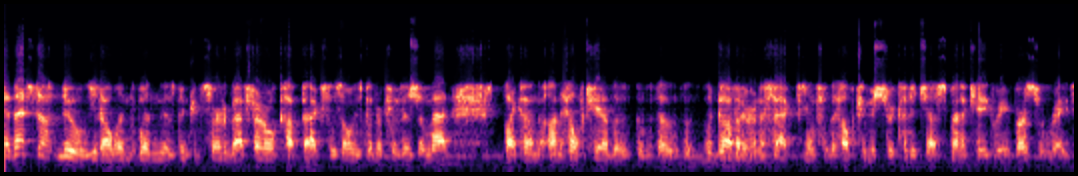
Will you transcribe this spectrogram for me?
and that's not new. You know, when when there's been concern about federal cutbacks, there's always been a provision that, like on on health care, the, the, the, the governor, in effect, you know, for the health commissioner, could adjust Medicaid reimbursement rates.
